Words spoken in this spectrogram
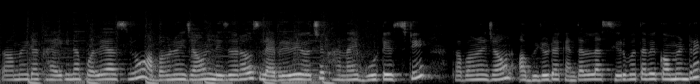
ତ ଆମେ ଏଇଟା ଖାଇକିନା ପଳେଇ ଆସିଲୁ ଆପଣମାନେ ଯାଉନ୍ ଲିଜର୍ ହାଉସ୍ ଲାଇବ୍ରେରୀ ଅଛେ ଖାନା ବି ବହୁତ ଟେଷ୍ଟି ତ ଆପଣମାନେ ଯାଉନ୍ ଆଉ ଭିଡ଼ିଓଟା କେନ୍ତା ହେଲା ସିଓର୍ ବତାବେ କମେଣ୍ଟରେ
